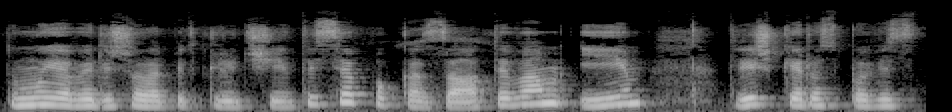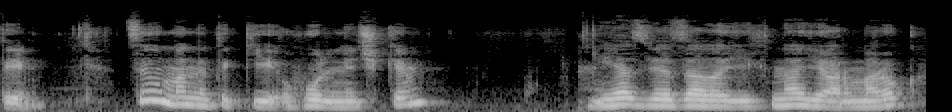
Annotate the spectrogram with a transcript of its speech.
Тому я вирішила підключитися, показати вам і трішки розповісти. Це у мене такі гольнички. Я зв'язала їх на ярмарок.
